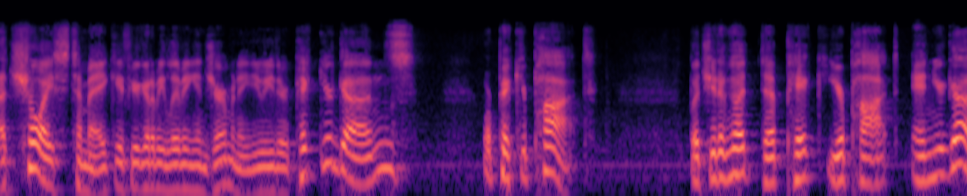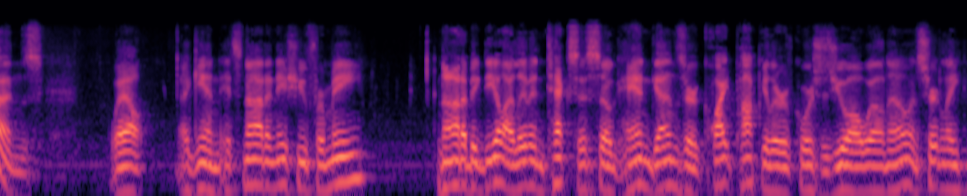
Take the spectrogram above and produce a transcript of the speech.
a choice to make if you're going to be living in Germany. You either pick your guns or pick your pot. But you don't get to pick your pot and your guns. Well, again, it's not an issue for me. Not a big deal. I live in Texas, so handguns are quite popular, of course, as you all well know, and certainly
